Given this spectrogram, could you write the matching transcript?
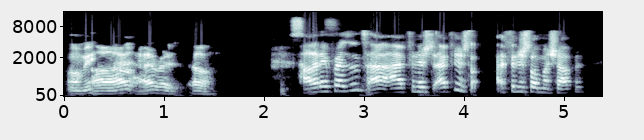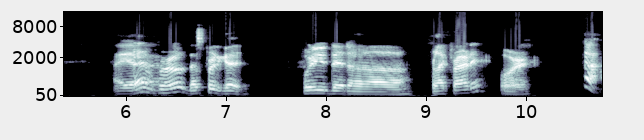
Oh me, Oh, I, I read. Oh, holiday presents. I, I finished. I finished. I finished all my shopping. I, uh, yeah, bro, that's pretty good. What you did? Uh, Black Friday or? Yeah,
